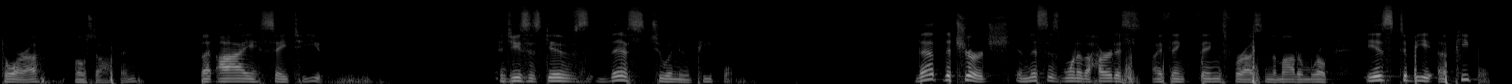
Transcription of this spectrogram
Torah, most often, but I say to you. And Jesus gives this to a new people. That the church, and this is one of the hardest, I think, things for us in the modern world, is to be a people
